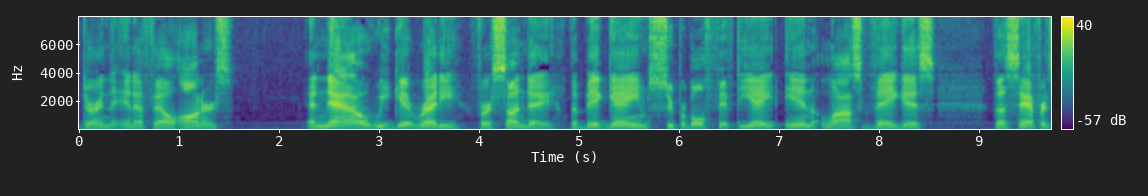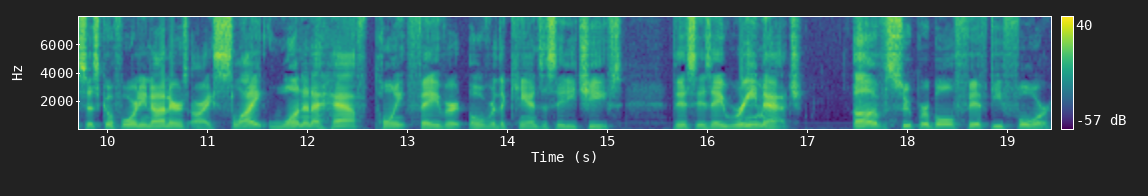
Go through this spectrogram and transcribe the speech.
during the NFL honors. And now we get ready for Sunday, the big game, Super Bowl 58 in Las Vegas. The San Francisco 49ers are a slight one and a half point favorite over the Kansas City Chiefs. This is a rematch of Super Bowl 54.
